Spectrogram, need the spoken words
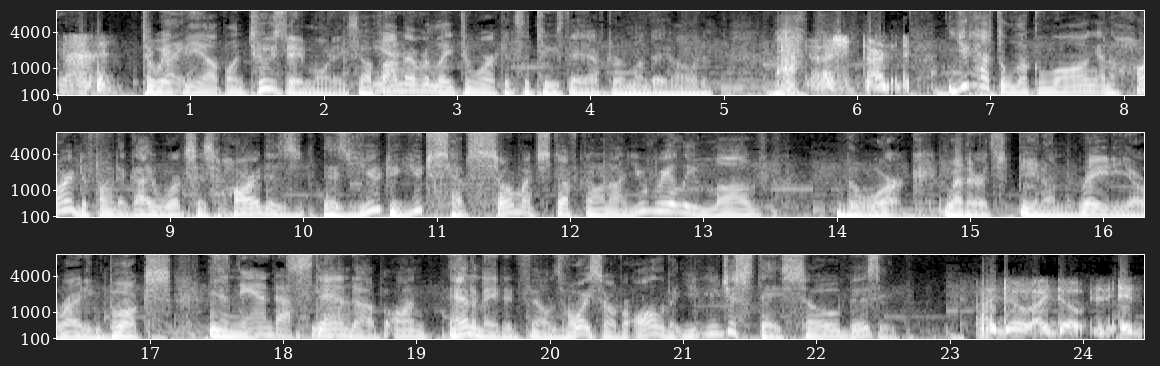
to wake me up on Tuesday morning. So if Yeah. I'm ever late to work, it's a Tuesday after a Monday holiday. Ah, Gosh darn it. You'd have to look long and hard to find a guy who works as hard as as you do. You just have so much stuff going on. You really love the work, whether it's being on the radio, writing books, in Stand-up, stand up on animated films, voiceover, all of it. You, you just stay so busy. I do. I do. It, it.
